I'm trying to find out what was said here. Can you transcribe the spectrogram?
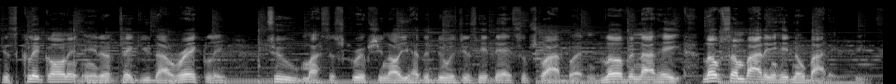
Just click on it and it'll take you directly to my subscription. All you have to do is just hit that subscribe button. Love and not hate. Love somebody and hate nobody. Peace.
